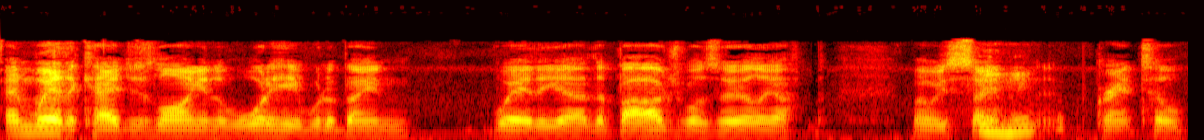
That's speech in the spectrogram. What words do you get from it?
And where the cage is lying in the water here would have been where the uh, the barge was earlier. When we seen Grant tell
